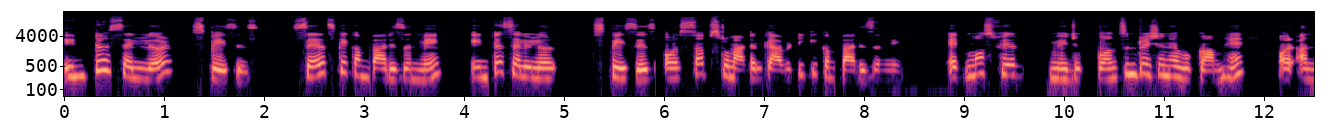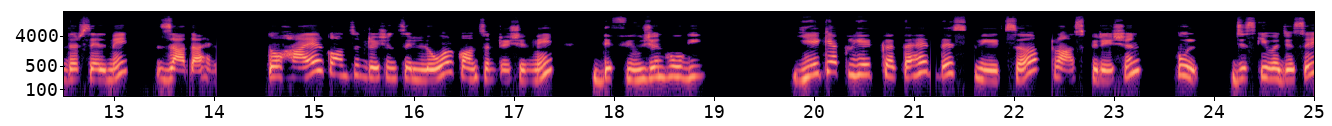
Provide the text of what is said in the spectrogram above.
intercellular spaces cells के कंपैरिजन में इंटरसेल्युलर स्पेसेस और सबस्टोमेटल कैविटी के कंपैरिजन में एटमॉस्फेयर में जो कॉन्सेंट्रेशन है वो कम है और अंदर सेल में ज़्यादा है। तो हायर कॉन्सेंट्रेशन से लोअर कॉन्सेंट्रेशन में डिफ्यूजन होगी। ये क्या क्रिएट करता है? This creates a transpiration pull जिसकी वजह से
